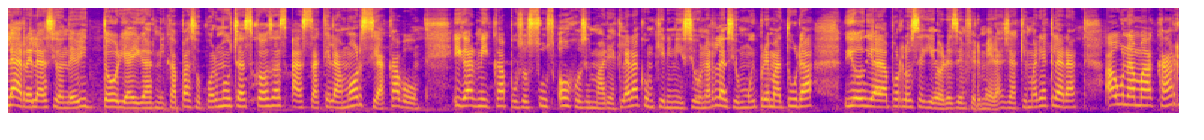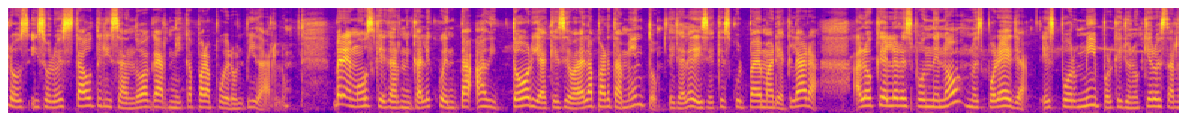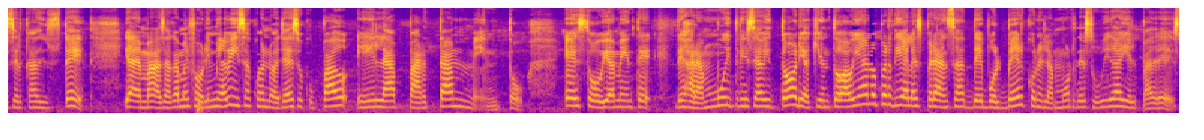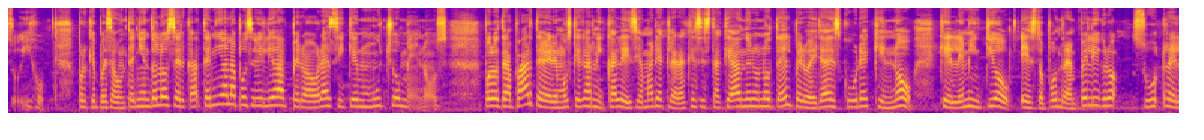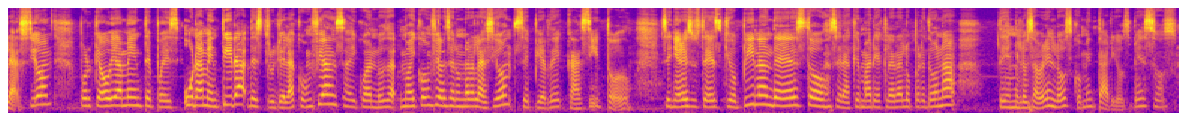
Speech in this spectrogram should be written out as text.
La relación de Victoria y Garnica pasó por muchas cosas hasta que el amor se acabó y Garnica puso sus ojos en María Clara con quien inició una relación muy prematura y odiada por los seguidores de enfermeras, ya que María Clara aún ama a Carlos y solo está utilizando a Garnica para poder olvidarlo. Veremos que Garnica le cuenta a Victoria que se va del apartamento. Ella le dice que es culpa de María Clara, a lo que él le responde no, no es por ella, es por mí porque yo no quiero estar cerca de usted. Y además hágame el favor y me avisa cuando haya desocupado el apartamento. Esto obviamente dejará muy triste a Victoria, quien todavía no perdía la esperanza de volver con el amor de su vida y el padre de su hijo, porque pues aún teniéndolo cerca tenía la posibilidad, pero ahora sí que mucho menos. Por otra parte, veremos que Garnica le dice a María Clara que se está quedando en un hotel, pero ella descubre que no, que él le mintió. Esto pondrá en peligro su relación, porque obviamente pues una mentira destruye la confianza y cuando no hay confianza en una relación se pierde casi todo. Señores, ¿ustedes qué opinan de esto? ¿Será que María Clara lo perdona? Déjenmelo saber en los comentarios. Besos.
